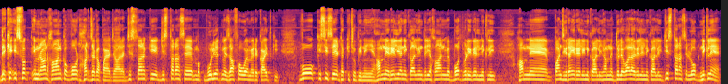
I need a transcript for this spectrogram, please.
देखें, इस वक्त इमरान खान का वोट हर जगह पाया जा रहा है। जिस तरह की, जिस तरह से मकबूलियत में इजाफा हुआ है मेरे कायद की, वो किसी से ढकी छुपी नहीं है। हमने रैलियाँ निकाली दरिया खान में बहुत बड़ी रैली निकली। हमने पाँच ग्राई रैली निकाली, हमने दुलेवाला रैली निकाली। जिस तरह से लोग निकले हैं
